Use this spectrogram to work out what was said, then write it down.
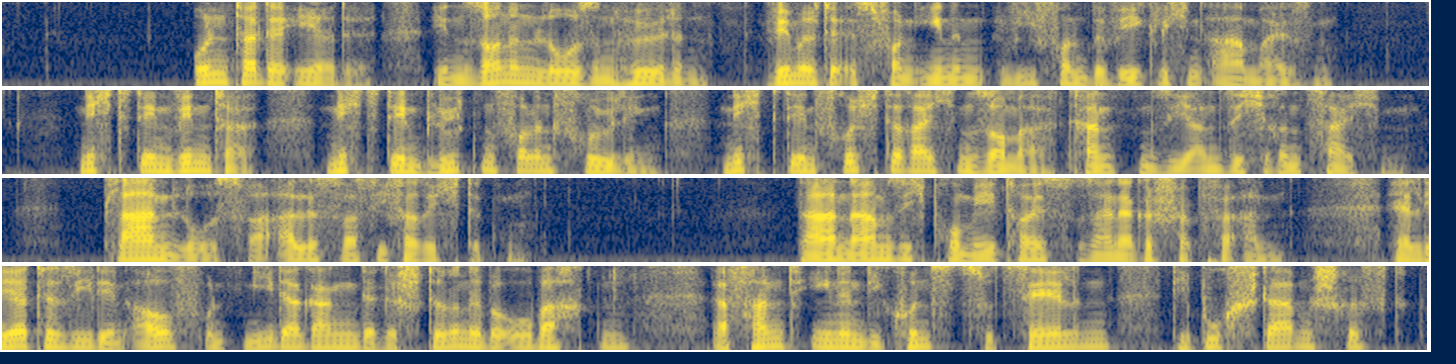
Unter der Erde, in sonnenlosen Höhlen, wimmelte es von ihnen wie von beweglichen Ameisen, nicht den Winter, nicht den blütenvollen Frühling, nicht den früchtereichen Sommer kannten sie an sicheren Zeichen. Planlos war alles, was sie verrichteten. Da nahm sich Prometheus seiner Geschöpfe an. Er lehrte sie den Auf- und Niedergang der Gestirne beobachten, erfand ihnen die Kunst zu zählen, die Buchstabenschrift,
